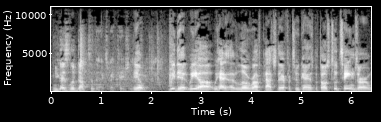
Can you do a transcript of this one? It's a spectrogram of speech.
And you guys lived up to the expectations. Yeah, we did. We uh we had a little rough patch there for two games, but those two teams are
